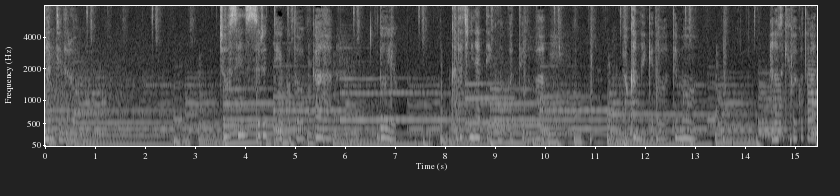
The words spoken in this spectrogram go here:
なんて言うんだろう。挑戦するっていうことがどういう形になっていくのかっていうのは分かんないけどでもあの時こういうことがあっ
